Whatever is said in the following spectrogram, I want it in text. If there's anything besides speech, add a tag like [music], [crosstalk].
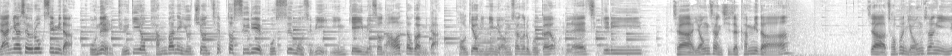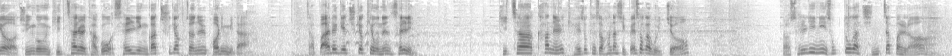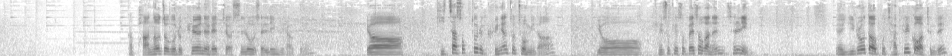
자 안녕하세요 록스입니다. 오늘 드디어 반반의 유치원 챕터 3의 보스 모습이 in-game에서 나왔다고 합니다. 버기어기님 영상으로 볼까요? Let's get it 자 영상 시작합니다. 자 저번 영상에 이어 주인공은 기차를 타고 셀린과 추격전을 벌입니다. 자 빠르게 추격해오는 셀린. 기차 칸을 계속해서 하나씩 뺏어가고 있죠. 야 셀린이 속도가 진짜 빨라 약간 반어적으로 표현을 했죠. 슬로우 셀린이라고. 야 기차 속도를 그냥 쫓아옵니다. 야 계속해서 뺏어가는 셀린 야 이러다 곧 잡힐 것 같은데?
